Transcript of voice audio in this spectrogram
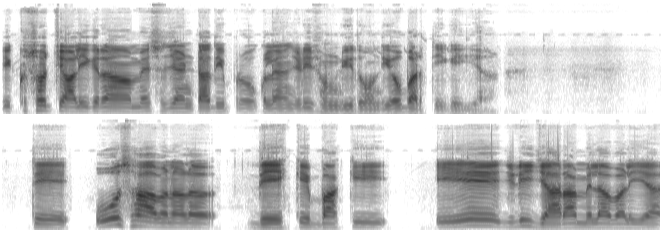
140 ਗ੍ਰਾਮ ਇਹ ਸਜੈਂਟਾ ਦੀ ਪ੍ਰੋਕਲੈਨ ਜਿਹੜੀ ਸੁੰਡੀ ਤੋਂ ਆਉਂਦੀ ਆ ਉਹ ਵਰਤੀ ਗਈ ਆ। ਤੇ ਉਹ ਹਿਸਾਬ ਨਾਲ ਦੇਖ ਕੇ ਬਾਕੀ ਇਹ ਜਿਹੜੀ 11 ਮਿਲਾ ਵਾਲੀ ਆ,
